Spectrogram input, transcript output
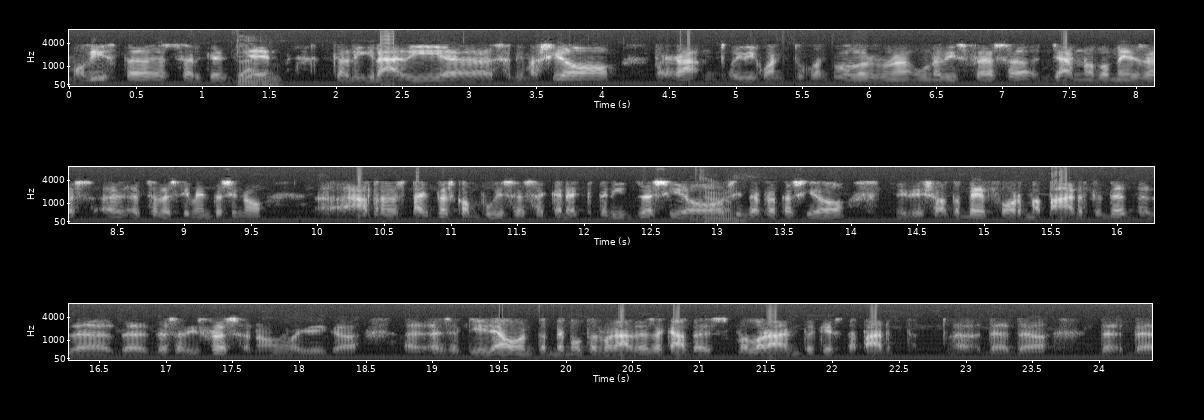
modistes, cerques clar. gent que li agradi eh, l'animació, perquè clar, vull dir, quan tu, quan tu vols una, una disfressa ja no només és, és la vestimenta, sinó altres aspectes com pugui ser la caracterització, claro. la interpretació, i això també forma part de, de, de, de, de la disfressa, no? Vull dir que eh, és aquí allà on també moltes vegades acabes valorant aquesta part eh, de, de, de, de,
